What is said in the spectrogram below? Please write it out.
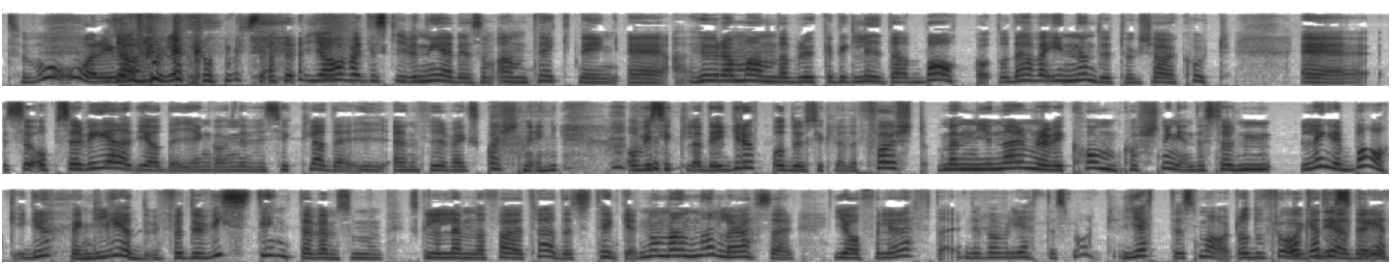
två år innan vi blev kompisar. Jag har faktiskt skrivit ner det som anteckning, eh, hur Amanda brukade glida bakåt. Och det här var innan du tog körkort. Eh, så observerade jag dig en gång när vi cyklade i en fyrvägskorsning. Och vi cyklade i grupp och du cyklade först. Men ju närmare vi kom korsningen desto längre bak i gruppen gled du. För du visste inte vem som skulle lämna företrädet. Så tänker någon annan löser, jag följer efter. Det var väl jättesmart. Jättesmart. Och då frågade jag dig,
